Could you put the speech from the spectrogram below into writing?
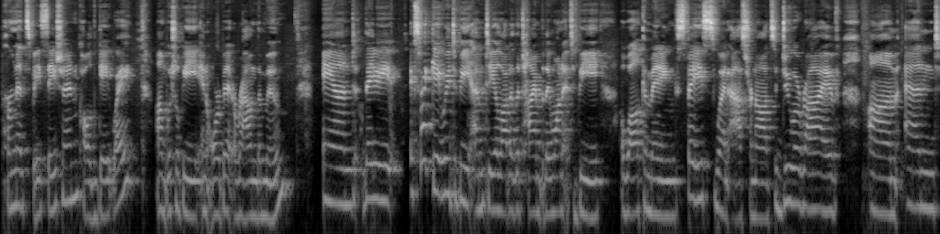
permanent space station called Gateway, um, which will be in orbit around the moon. And they expect Gateway to be empty a lot of the time, but they want it to be a welcoming space when astronauts do arrive. Um, and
